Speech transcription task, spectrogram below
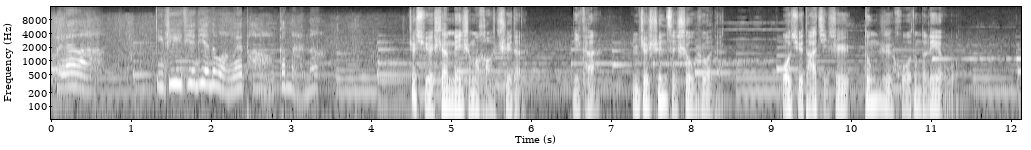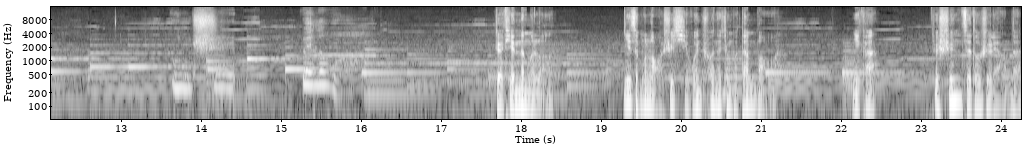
回来了，你这一天天的往外跑干嘛呢？这雪山没什么好吃的，你看你这身子瘦弱的，我去打几只冬日活动的猎物。你是为了我？这天那么冷，你怎么老是喜欢穿的这么单薄啊？你看，这身子都是凉的。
